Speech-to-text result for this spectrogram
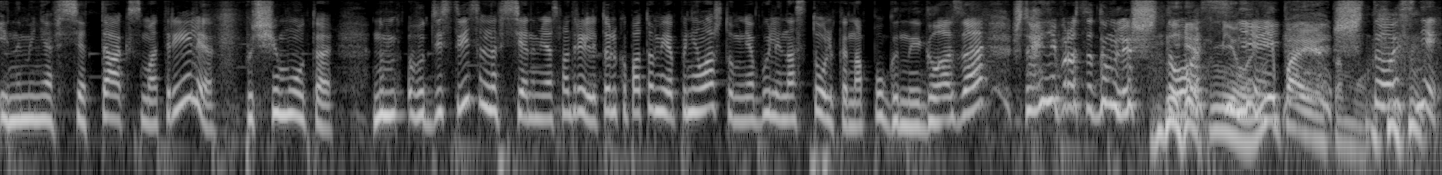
и на меня все так смотрели почему-то. Ну, вот действительно все на меня смотрели. Только потом я поняла, что у меня были настолько напуганные глаза, что они просто думали, что Нет, с мила, ней? не поэтому. Что с ней?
